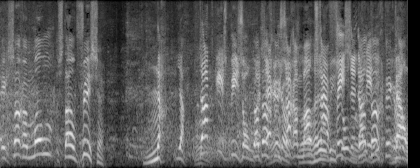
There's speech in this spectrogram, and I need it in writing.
Ik zag een man staan vissen. Nou, Ja, dat is bijzonder. Dat dacht zeg, u ik zag ook. een man staan bijzonder. vissen. Dat is dacht ik ook. Wel,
